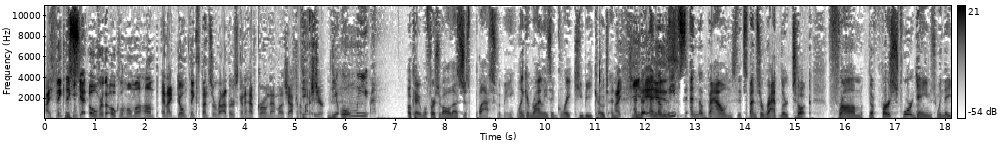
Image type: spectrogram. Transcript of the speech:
I think they can get over the Oklahoma hump, and I don't think Spencer Rattler's going to have grown that much after last year. The only okay, well, first of all, that's just blasphemy. Lincoln Riley's a great QB coach, and I- he and, the, and the leaps and the bounds that Spencer Rattler took from the first four games when they.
